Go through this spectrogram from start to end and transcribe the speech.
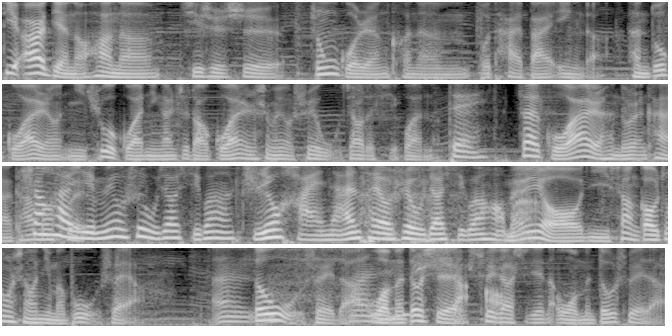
第二点的话呢，其实是中国人可能不太 buy in 的，很多国外人，你去过国外，你应该知道，国外人是没有睡午觉的习惯的。对，在国外人很多人看来，他们上海也没有睡午觉习惯啊，只有海南才有睡午觉习惯，好吗？没，有。你上高中时候你们不午睡啊？嗯，都午睡的，很我们都是睡觉时间的，我们都睡的。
